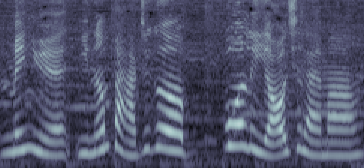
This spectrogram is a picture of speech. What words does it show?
美女，你能把这个玻璃摇起来吗？”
